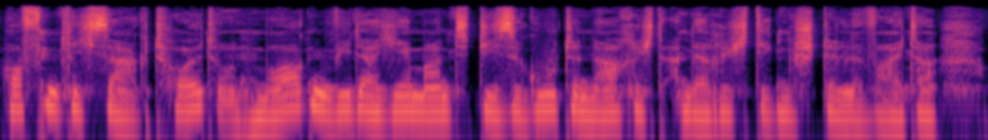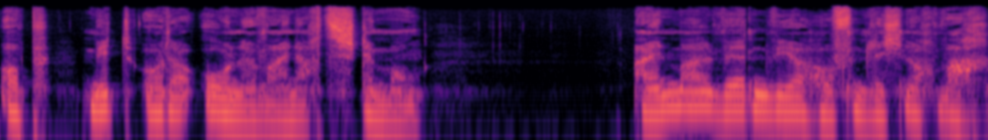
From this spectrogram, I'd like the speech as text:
Hoffentlich sagt heute und morgen wieder jemand diese gute Nachricht an der richtigen Stelle weiter, ob mit oder ohne Weihnachtsstimmung. Einmal werden wir hoffentlich noch wach,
